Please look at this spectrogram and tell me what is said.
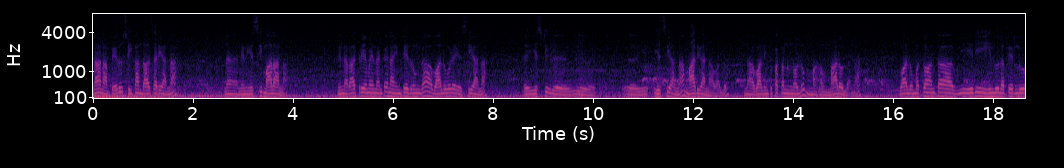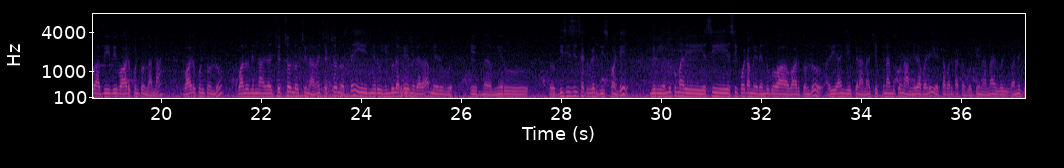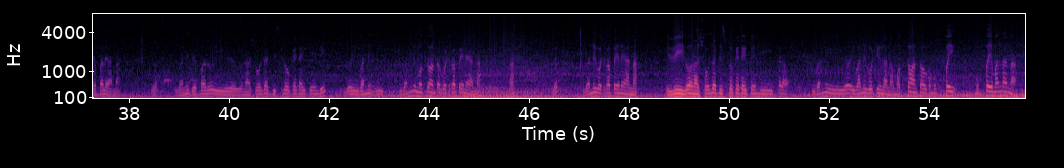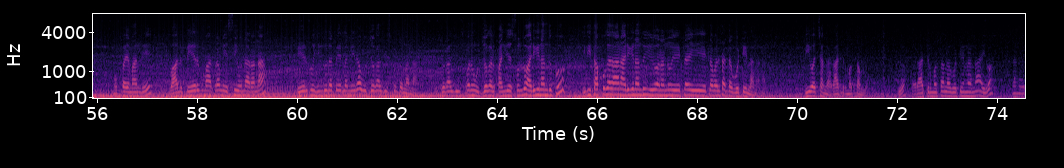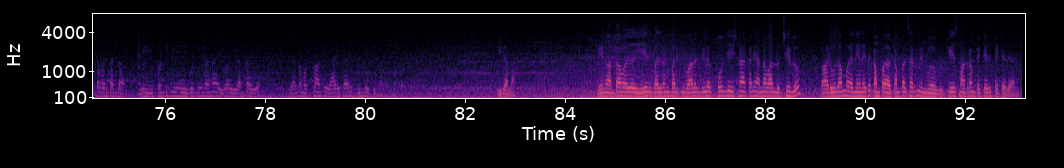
అన్న నా పేరు శ్రీకాంత్ దాసరి అన్న. నేను ఎస్సీ మాలా అన్న. నిన్న రాత్రి ఏమైందంటే నా ఇంటి ఎదురుగా వాళ్ళు కూడా ఎస్సీ అన్న. ఎస్టీ ఎస్సీ అన్న మాదిగా అన్న వాళ్ళు. నా వాళ్ళ ఇంటి పక్కన ఉన్న వాళ్ళు మా మాలోళ్ళు అన్న. వాళ్ళు మొత్తం అంతా ఏది హిందువుల పేర్లు అవి ఇవి వాడుకుంటుండన్న వాడుకుంటుండ్రు వాళ్ళు నిన్న చర్చ్ వాళ్ళు వచ్చిండ్రు చర్చ్ వాళ్ళు వస్తే మీరు హిందువుల పేర్లు కదా మీరు మీరు బీసీసీ సర్టిఫికేట్ తీసుకోండి. మీరు ఎందుకు మరి ఎస్సీ ఎస్సీ కోట మీరు ఎందుకు వా- వాడుతుండ్రు? అది అని చెప్పినన్న. చెప్పినందుకు నా మీద పడి ఎట్లా పడితే అట్లా కొట్టిందన్న ఇవన్నీ దెబ్బలే అన్న. ఇవన్నీ దెబ్బలు ఈ నా షోల్డర్ డిస్లోకేట్ అయిపోయింది. ఇగో ఇవన్నీ ఇవన్నీ మొత్తం అంతా కొట్టకపోయినాయి అన్న. ఇవన్నీ కొట్టుకపోయినాయి అన్న. ఇవి ఇగో నా షోల్డర్ డిస్లోకేట్ అయిపోయింది ఇక్కడ. ఇవన్నీ ఇగో ఇవన్నీ కొట్టిండ్రు అన్న మొత్తం అంతా ఒక ముప్పై ముప్పై మంది అన్న. ముప్పై మంది. వాళ్ళ పేరుకు మాత్రం ఎస్సీ ఉన్నారన్న. పేరుకు హిందువుల పేర్ల మీద ఉద్యోగాలు తీసుకుంటున్నా ఉద్యోగాలు తీసుకొని ఉద్యోగాలు పనిచేస్తుండ్రు అడిగినందుకు ఇది తప్పు కదా అని అడిగినందుకు ఇగో నన్ను ఎట్లా ఎట్లా పడితే అట్లా కొట్టిండ్రు అన్న నాకు బీవచ్చంగా రాత్రి మొత్తంలో. ఇగో రాత్రి మొత్తంలో కొట్టిందన్న ఇగో నన్ను ఎట్లా పడితే అట్లా ఈ సొంటికి కొట్టిందన్న ఇగో ఇదంతా ఇగో ఇదంతా మొత్తం అంతా యాడి కాడి గుంజెక్కిందన్న మొత్తం. ఇది నేను అంతా ఏది బజరంగ్ బలికి వాళ్ళకి వీళ్ళకి ఫోన్ చేసినా కానీ అన్న వాళ్ళు వచ్చిండ్రు అడుగుదాం నేనైతే కంప కంపల్సరీ నేను కేసు మాత్రం పెట్టేది పెట్టేదే అని.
